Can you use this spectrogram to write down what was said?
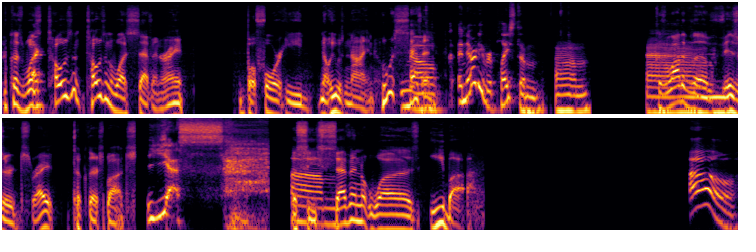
Because was I- Tozen Tozen was seven, right? Before he no, he was nine. Who was no, seven? and they already replaced him. Um, Because a lot of the um, Vizards, right, took their spots. yes. Let's Um, see. Seven was Iba. Oh,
